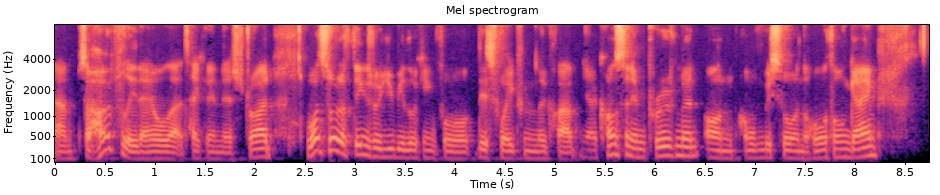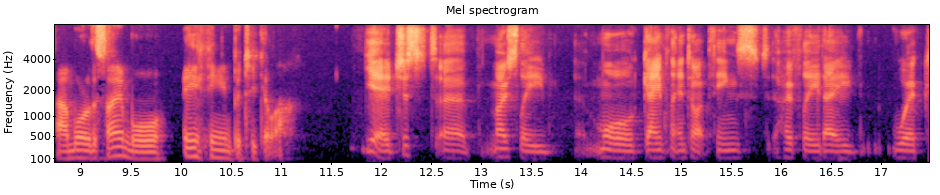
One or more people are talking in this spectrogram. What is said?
Um, so hopefully they all uh, take it in their stride. What sort of things will you be looking for this week from the club? You know, constant improvement on, on what we saw in the Hawthorn game, uh, more of the same, or anything in particular? Yeah, just uh, mostly more game plan type things. Hopefully they work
